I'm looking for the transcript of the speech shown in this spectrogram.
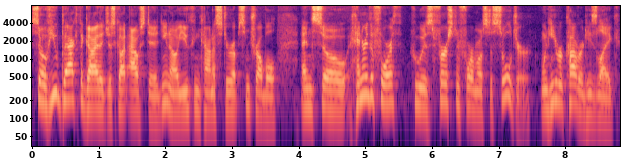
So if you back the guy that just got ousted, you know you can kind of stir up some trouble. And so Henry IV, who is first and foremost a soldier, when he recovered, he's like,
